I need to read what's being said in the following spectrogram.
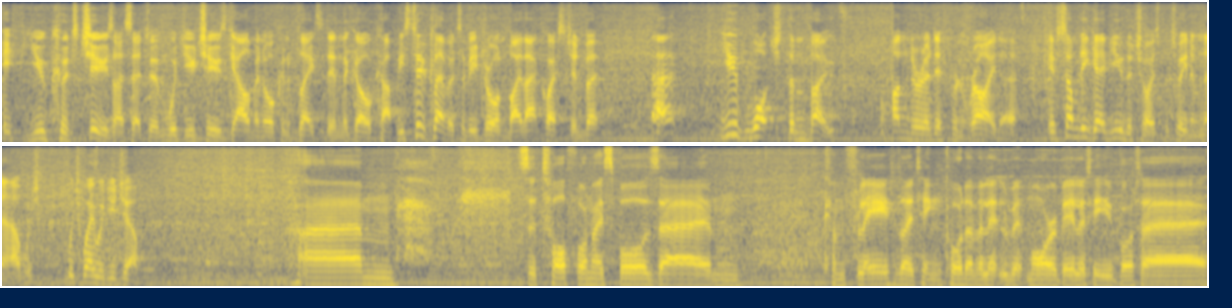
If you could choose, I said to him, would you choose Galvin or Conflated in the Gold Cup? He's too clever to be drawn by that question, but uh, you've watched them both under a different rider. If somebody gave you the choice between them now, which which way would you jump? Um, it's a tough one, I suppose. Um, conflated, I think, could have a little bit more ability, but uh,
